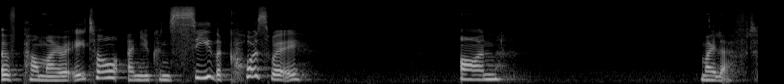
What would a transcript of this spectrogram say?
of Palmyra Atoll, and you can see the causeway on my left.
